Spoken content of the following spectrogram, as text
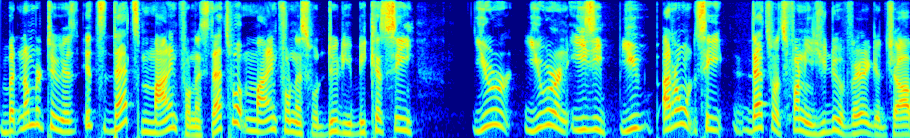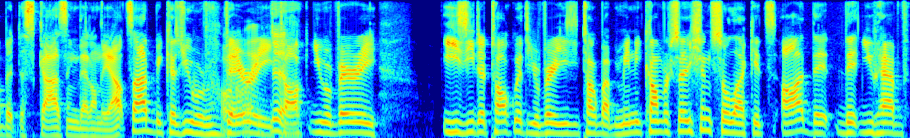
but number two is it's that's mindfulness. That's what mindfulness will do to you because see, you're you are an easy you. I don't see. That's what's funny is you do a very good job at disguising that on the outside because you were very Yeah. talk. You were very easy to talk with. You're very easy to talk about many conversations. So like it's odd that that you have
